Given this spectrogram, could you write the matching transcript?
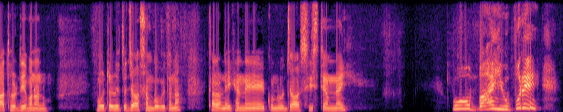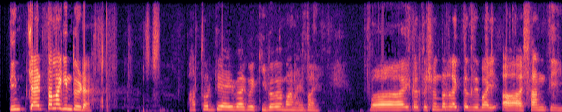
পাথর দিয়ে বানানো। ওটার ভিতরে যাওয়া সম্ভব হতো না, কারণ এখানে কোনো যাওয়ার সিস্টেম নাই। ও ভাই, উপরে! তিন চারতলা কিন্তু এটা। পাথর দিয়ে এইভাবে কীভাবে বানায় ভাই? ভাই, কত সুন্দর লাগতেছে ভাই, আ, শান্তি।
